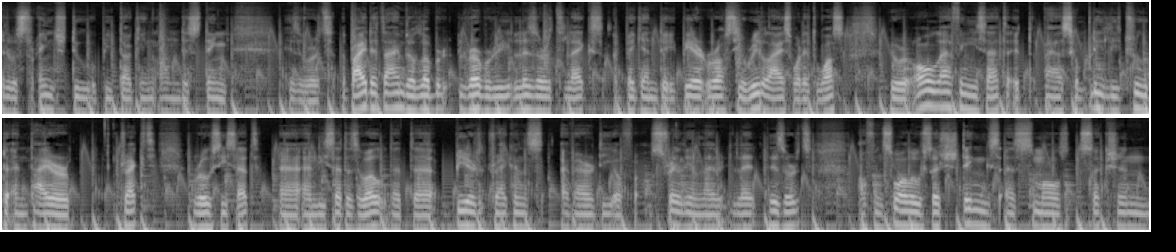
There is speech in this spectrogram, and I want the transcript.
It was strange to be talking on this thing, his words. By the time the rubbery lizard legs began to appear, Rossi realized what it was. We were all laughing, he said. It passed completely through the entire tract, Rosie said, uh, and he said as well that uh, beard dragons, a variety of Australian li- li- lizards, often swallow such things as small suction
